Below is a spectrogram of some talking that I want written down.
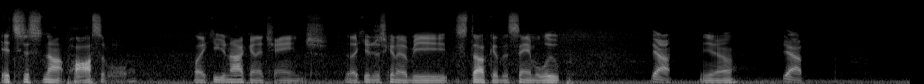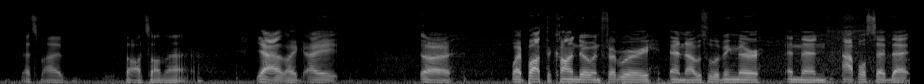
it's just not possible like you're not going to change like you're just going to be stuck in the same loop Yeah, you know yeah. that's my thoughts on that yeah, like I, uh, well, I bought the condo in February and I was living there, and then Apple said that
